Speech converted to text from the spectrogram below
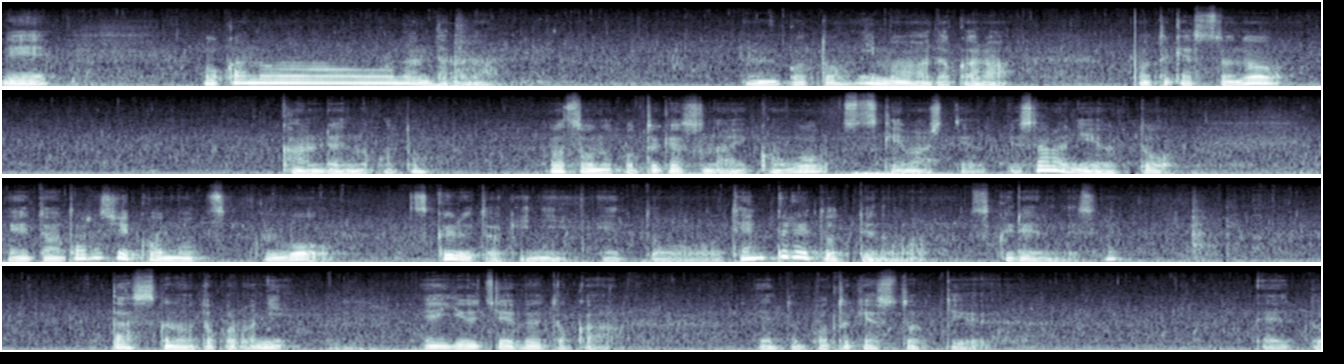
で、他の、なんだろうな、うんこと、今はだから、ポッドキャストの関連のことは、そのポッドキャストのアイコンをつけましたよって。さらに言うと、えっ、ー、と、新しい項目を作るときに、えっ、ー、と、テンプレートっていうのを作れるんですね。タスクのところに、えー、YouTube とか、えっ、と、ポッドキャストっていうえっ、と、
